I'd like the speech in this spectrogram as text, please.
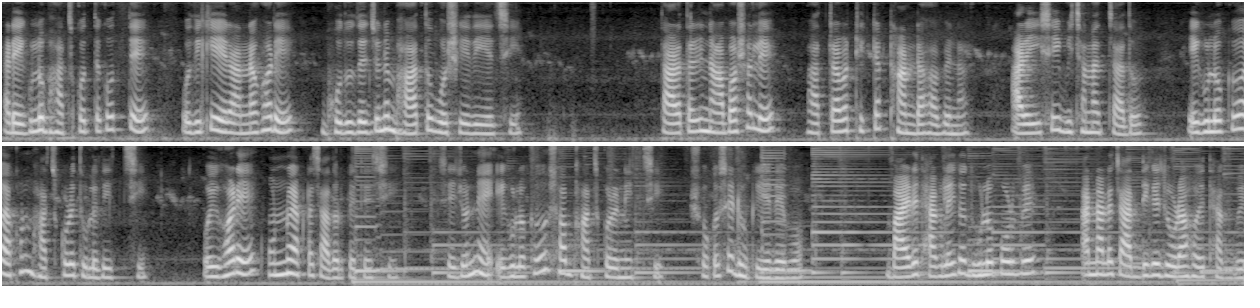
আর এগুলো ভাঁজ করতে করতে ওদিকে রান্নাঘরে ভদুদের জন্য ভাতও বসিয়ে দিয়েছি। তাড়াতাড়ি না বসালে ভাতটা আবার ঠিকঠাক ঠান্ডা হবে না। আর এই সেই বিছানার চাদর, এগুলোকেও এখন ভাঁজ করে তুলে দিচ্ছি। ওই ঘরে অন্য একটা চাদর পেতেছি। সেই জন্যে এগুলোকেও সব ভাঁজ করে নিচ্ছি। শোকেসে ঢুকিয়ে দেব। বাইরে থাকলেই তো ধুলো পড়বে, আর নাহলে চারদিকে জোড়া হয়ে থাকবে।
